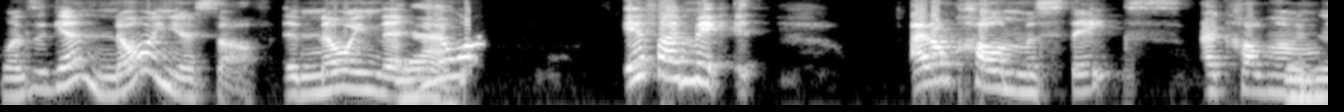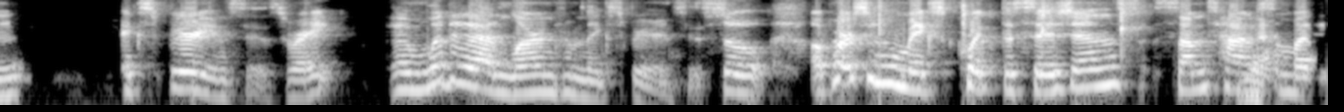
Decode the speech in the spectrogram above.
once again, knowing yourself and knowing that, yeah. you know what? If I make it, I don't call them mistakes. I call them mm-hmm. experiences, right? And what did I learn from the experiences? So a person who makes quick decisions, sometimes yeah. somebody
